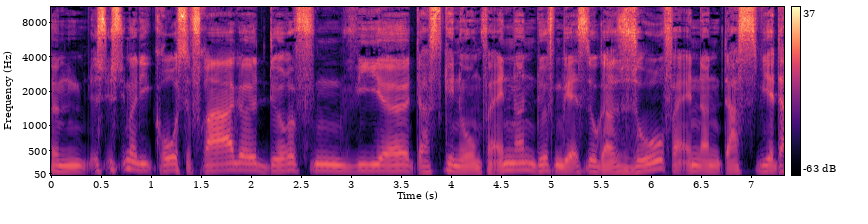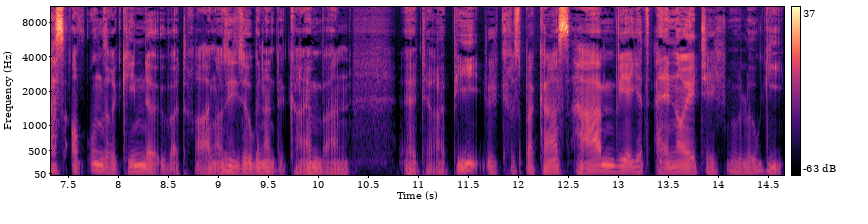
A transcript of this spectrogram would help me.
Ähm, es ist immer die große Frage, dürfen wir das Genom verändern? Dürfen wir es sogar so verändern, dass wir das auf unsere Kinder übertragen? Also die sogenannte Keimbahntherapie. Durch CRISPR-Cas haben wir jetzt eine neue Technologie.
